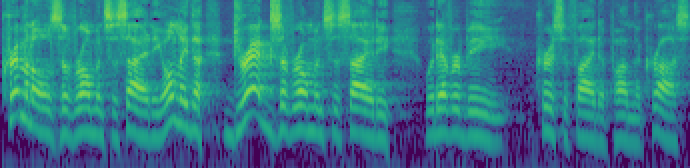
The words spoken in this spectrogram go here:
criminals of Roman society, only the dregs of Roman society would ever be crucified upon the cross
